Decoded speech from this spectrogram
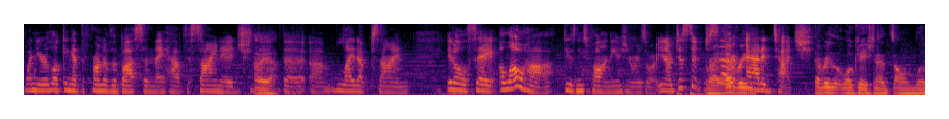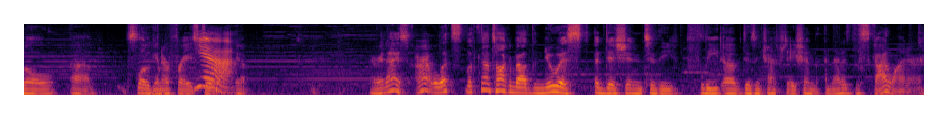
when you're looking at the front of the bus and they have the signage, the, Oh, yeah. the um, light up sign. It'll say "Aloha Disney's Polynesian Resort." You know, just, a, just Right, another every- added touch. every location has its own little uh, slogan or phrase Yeah. to it. Yep. Very nice. All right, well let's let's now talk about the newest addition to the fleet of Disney transportation, and that is the Skyliner.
